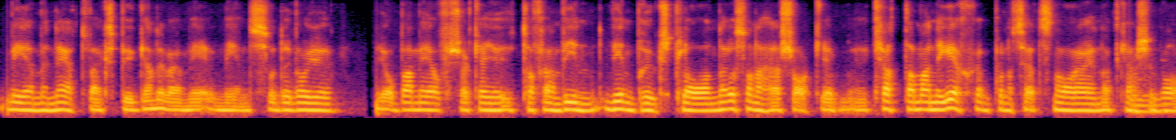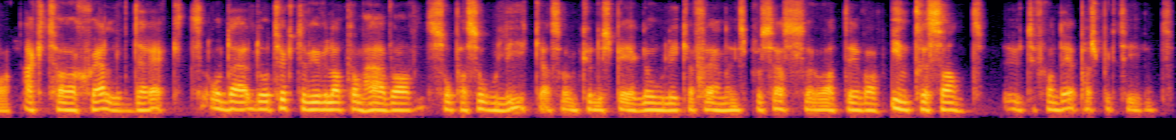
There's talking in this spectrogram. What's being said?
mer med nätverksbyggande vad jag minns och det var ju jobba med att försöka ta fram vind, vindbruksplaner och sådana här saker. Kratta manegen på något sätt snarare än att kanske mm. vara aktör själv direkt. Och där, då tyckte vi väl att de här var så pass olika så de kunde spegla olika förändringsprocesser och att det var intressant utifrån det perspektivet.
